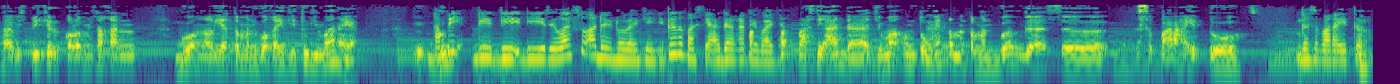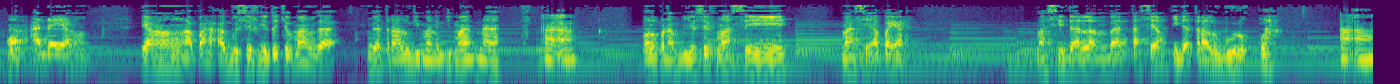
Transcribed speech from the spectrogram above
nggak habis pikir kalau misalkan gue ngeliat temen gue kayak gitu gimana ya Tapi di di di real life tuh ada yang nolak kayak gitu tuh pasti ada kan ya banyak. pa- pasti ada cuma untungnya teman-teman gue nggak se separah itu Nggak separah itu. Nah, ada yang yang apa abusif gitu cuma nggak nggak terlalu gimana gimana Heeh. walaupun abusif masih masih apa ya masih dalam batas yang tidak terlalu buruk lah Heeh.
